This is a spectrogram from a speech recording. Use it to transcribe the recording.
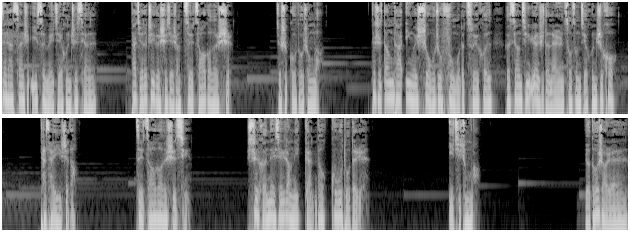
在他三十一岁没结婚之前，他觉得这个世界上最糟糕的事，就是孤独终老。但是当他因为受不住父母的催婚和相亲认识的男人匆匆结婚之后，他才意识到，最糟糕的事情，是和那些让你感到孤独的人一起终老。有多少人，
